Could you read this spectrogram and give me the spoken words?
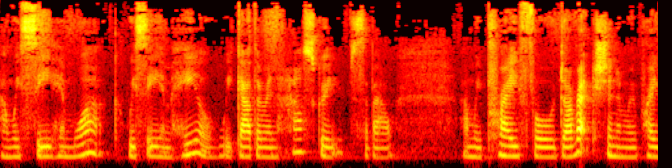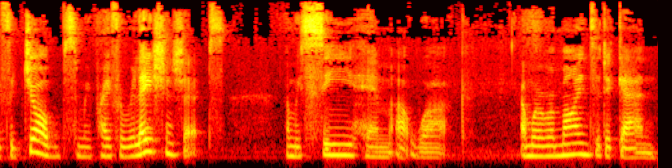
and we see him work, we see him heal. We gather in house groups about and we pray for direction and we pray for jobs and we pray for relationships and we see him at work. And we're reminded again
